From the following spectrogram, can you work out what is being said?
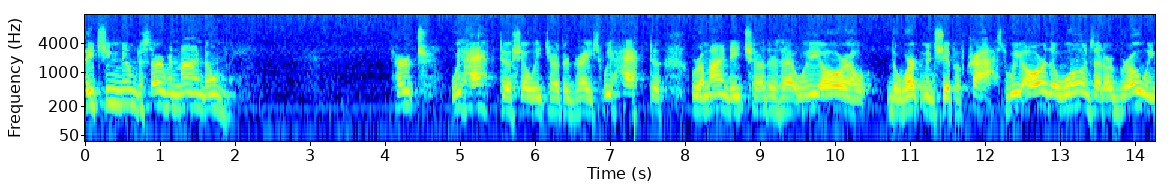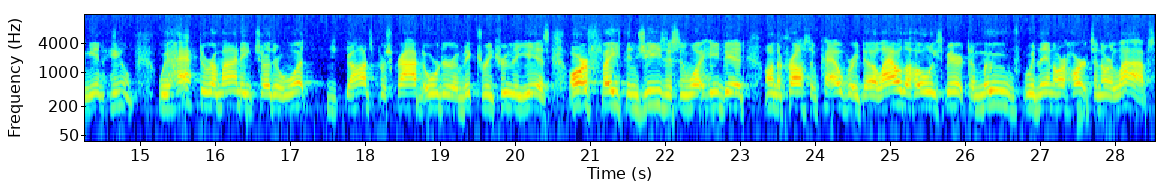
teaching them to serve in mind only. Church, we have to show each other grace. We have to remind each other that we are the workmanship of Christ. We are the ones that are growing in Him. We have to remind each other what God's prescribed order of victory truly is. Our faith in Jesus and what He did on the cross of Calvary to allow the Holy Spirit to move within our hearts and our lives.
